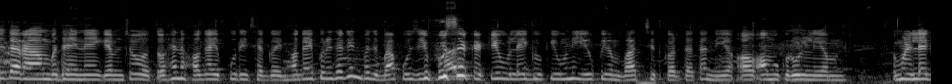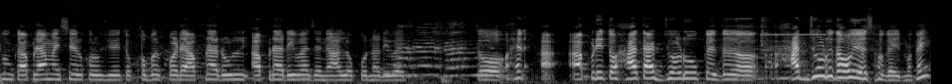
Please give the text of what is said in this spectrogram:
સીતારામ બધાને કેમ છો? તો હે ને હગાઈ પૂરી છે ગઈ. ને હગાઈ પૂરી થઈ ગઈ ને પછી બાપુજી પૂછે કે કેવું લાગ્યું કેવું નહીં? યુપીએમ વાતચીત કરતા હતા અમુક રૂલ નિયમ મને લાગ્યું કે આપણે આમાં શેર કરવું જોઈએ તો ખબર પડે આપણા રૂલ આપણા રિવાજ અને આ લોકોના રિવાજ. તો હે ને આપણી તો હાથ આઠ જોડું કે હાથ જોડું તો હોય જ હગાઈમાં કઈ?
